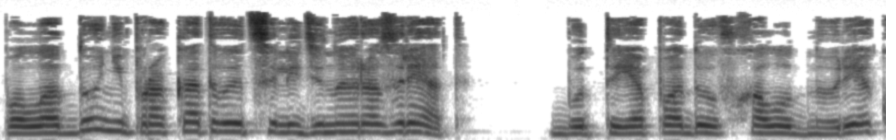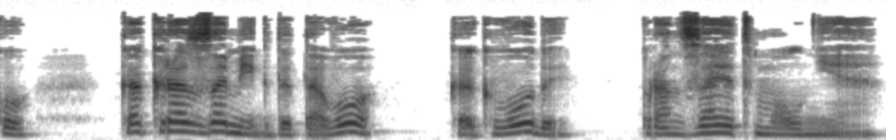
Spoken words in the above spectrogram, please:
По ладони прокатывается ледяной разряд — будто я падаю в холодную реку как раз за миг до того, как воды пронзает молния.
